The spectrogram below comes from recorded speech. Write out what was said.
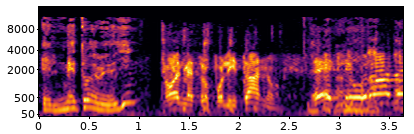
¿El metro de Medellín? No el metropolitano. ¡Eh, tiburones!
